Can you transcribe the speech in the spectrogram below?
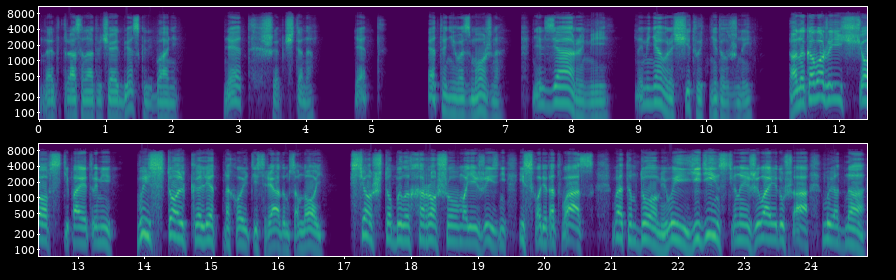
На этот раз она отвечает без колебаний. «Нет», — шепчет она, — «нет, это невозможно. Нельзя, Реми. На меня вы рассчитывать не должны. — А на кого же еще? — вскипает Реми. — Вы столько лет находитесь рядом со мной. Все, что было хорошего в моей жизни, исходит от вас. В этом доме вы единственная живая душа. Вы одна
